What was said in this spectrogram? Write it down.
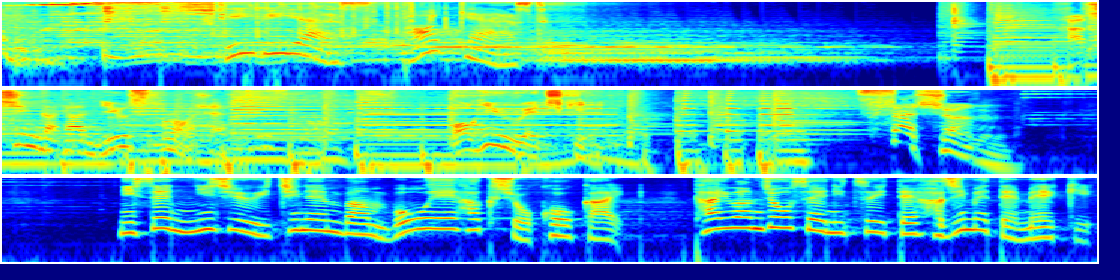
TBS Podcast 発信型ニュースプロジェクト。荻上チキ。セッション。2021年版防衛白書公開。台湾情勢について初めて明記。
